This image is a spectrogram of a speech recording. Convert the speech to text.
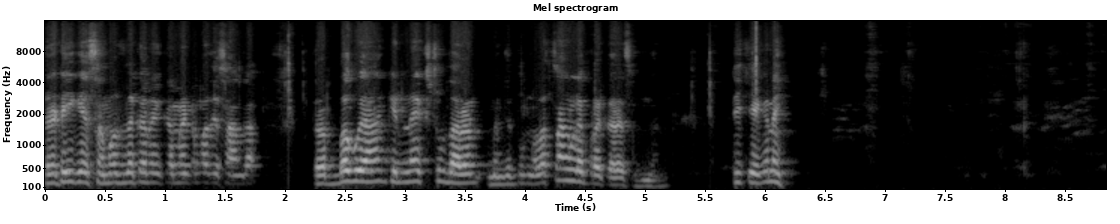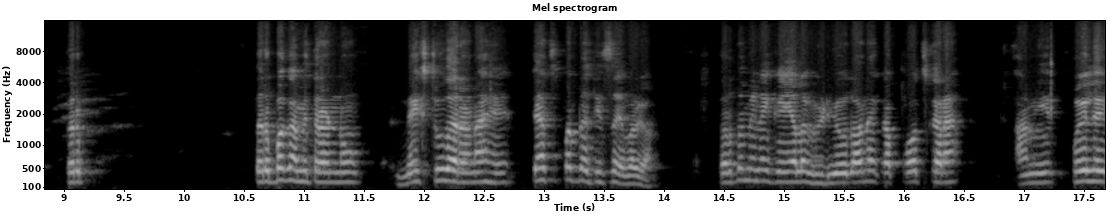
तर ठीक आहे समजलं का नाही? कमेंटमध्ये सांगा. तर बघूया की नेक्स्ट उदाहरण म्हणजे तुम्हाला चांगल्या प्रकारे समजेल. ठीक आहे की नाही? तर तर बघा मित्रांनो नेक्स्ट उदाहरण आहे. त्याच पद्धतीचं आहे बघा. तर तुम्ही नाही का याला व्हिडिओला नाही का पॉज करा आणि पहिले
